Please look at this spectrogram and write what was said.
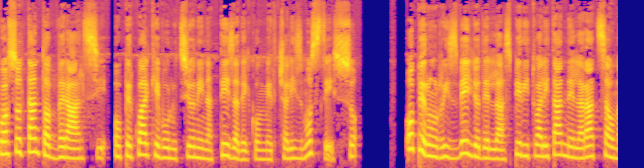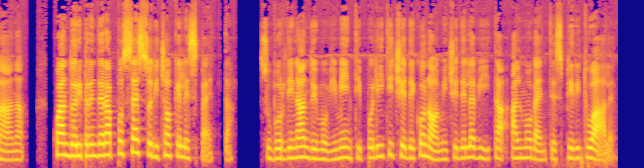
può soltanto avverarsi o per qualche evoluzione in attesa del commercialismo stesso o per un risveglio della spiritualità nella razza umana, quando riprenderà possesso di ciò che le spetta, subordinando i movimenti politici ed economici della vita al movente spirituale.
